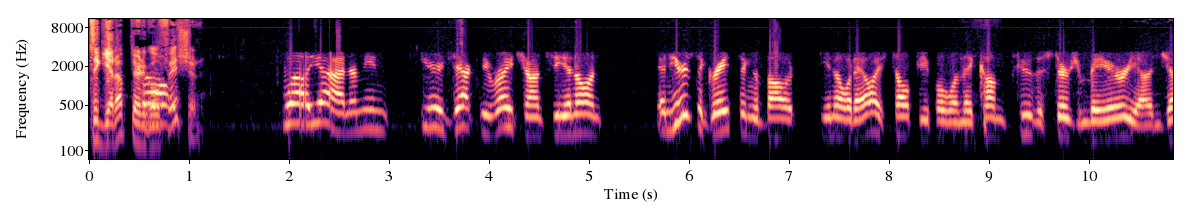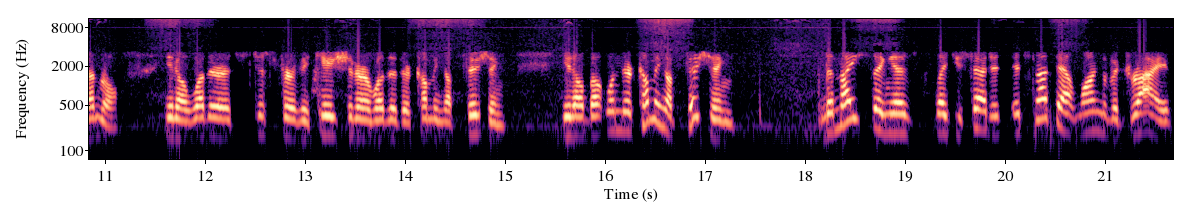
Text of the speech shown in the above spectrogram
to get up there to go fishing. Well, yeah, and I mean you're exactly right, Chauncey. You know, and and here's the great thing about you know what I always tell people when they come to the Sturgeon Bay area in general. You know, whether it's just for a vacation or whether they're coming up fishing. You know, but when they're coming up fishing, the nice thing is, like you said, it, it's not that long of a drive,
